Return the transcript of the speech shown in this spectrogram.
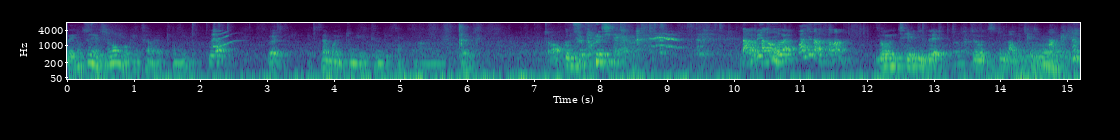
근데 혁수님 술 먹는 거 괜찮아요, 기동님? 왜요? 왜? 지난번에 좀 얘기 들은 게 있어. 조금 술 버릇이. 나 우리도 나도 뭐야? 빠지도 않잖아. 너는 재밌는데 저는 좀 난폭해져. 아 그래?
